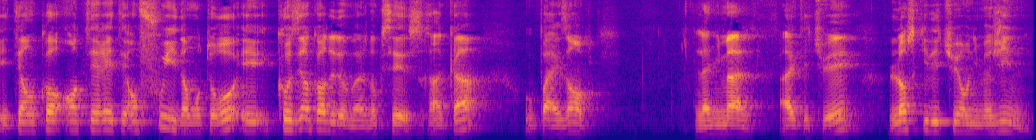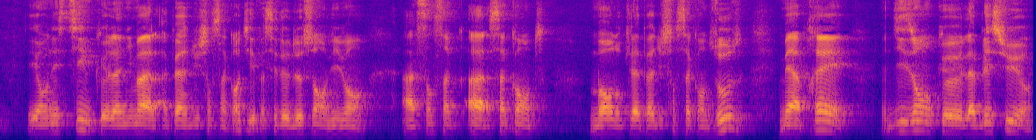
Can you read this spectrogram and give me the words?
était encore enterré, était enfoui dans mon taureau et causait encore des dommages. Donc ce serait un cas où, par exemple, l'animal a été tué. Lorsqu'il est tué, on imagine et on estime que l'animal a perdu 150, il est passé de 200 vivants à, 50 morts, donc il a perdu 150 zouz. Mais après, disons que la blessure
